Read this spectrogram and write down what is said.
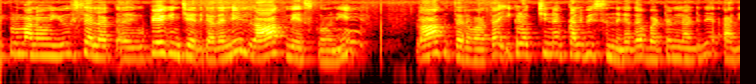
ఇప్పుడు మనం యూస్ ఎలా ఉపయోగించేది కదండి లాక్ వేసుకొని లాక్ తర్వాత ఇక్కడ ఒక చిన్న కనిపిస్తుంది కదా బటన్ లాంటిది అది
